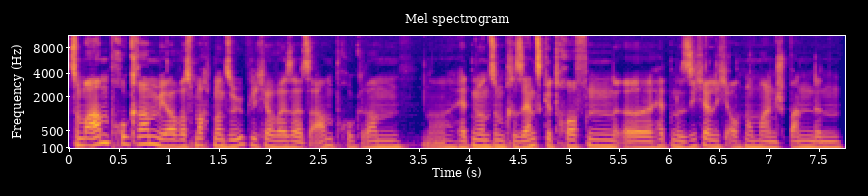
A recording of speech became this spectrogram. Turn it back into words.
Zum Abendprogramm, ja, was macht man so üblicherweise als Abendprogramm? Ne, hätten wir uns in Präsenz getroffen, äh, hätten wir sicherlich auch nochmal einen spannenden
